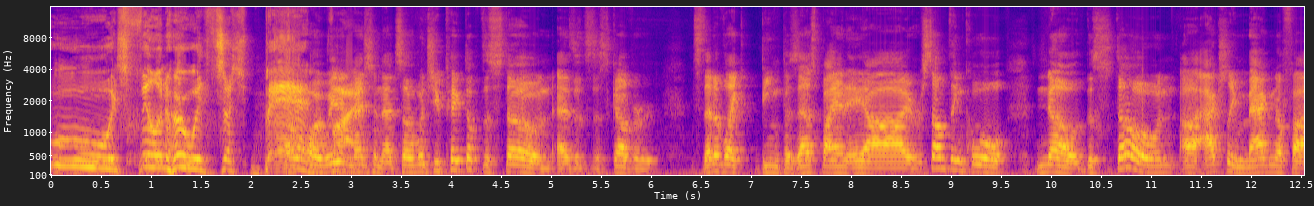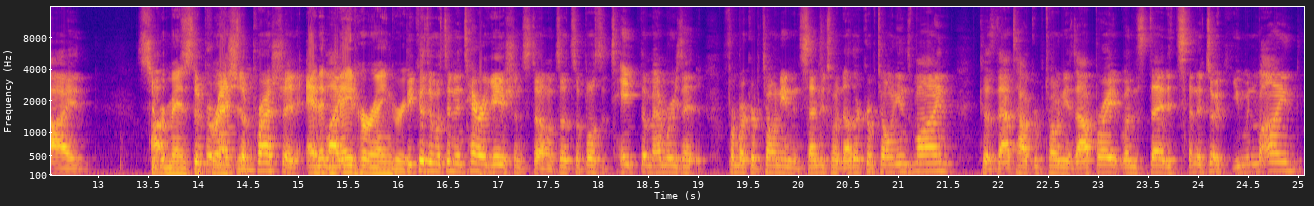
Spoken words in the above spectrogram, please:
ooh, it's filling her with such bad. Oh, we didn't mention that. So when she picked up the stone, as it's discovered, instead of like being possessed by an AI or something cool, no, the stone uh, actually magnified uh, Superman's, Superman's depression, depression, and, and it like, made her angry. because it was an interrogation stone. So it's supposed to take the memories from a Kryptonian and send it to another Kryptonian's mind, because that's how Kryptonians operate. But instead, it sent it to a human mind.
